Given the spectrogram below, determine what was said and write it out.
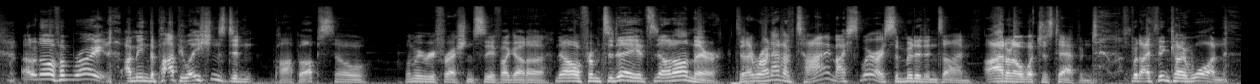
I don't know if I'm right. I mean, the populations didn't pop up, so... Let me refresh and see if I got a... No, from today, it's not on there. Did I run out of time? I swear I submitted in time. I don't know what just happened, but I think I won.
